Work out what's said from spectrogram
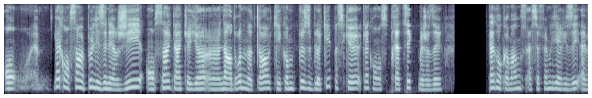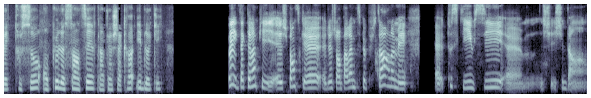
quand on sent un peu les énergies, on sent quand il y a un endroit dans notre corps qui est comme plus bloqué parce que quand on se pratique, ben, je veux dire, quand on commence à se familiariser avec tout ça, on peut le sentir quand un chakra est bloqué. Oui, exactement. Puis euh, je pense que, là, je vais en parler un petit peu plus tard, mais euh, tout ce qui est aussi, euh, je, suis dans,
